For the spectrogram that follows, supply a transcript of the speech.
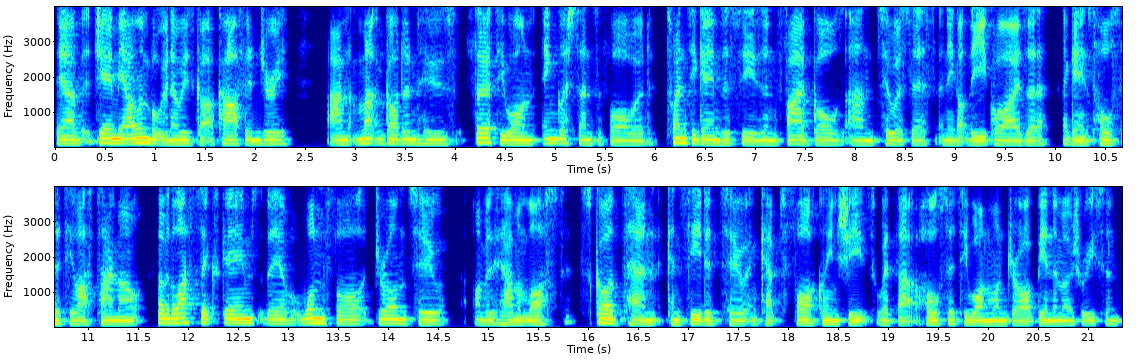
They have Jamie Allen, but we know he's got a calf injury and Matt Godden, who's 31, English centre forward, 20 games this season, five goals and two assists, and he got the equaliser against Hull City last time out. Over the last six games, they have won four, drawn two, obviously haven't lost, scored 10, conceded two, and kept four clean sheets with that Hull City 1 1 draw being the most recent.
